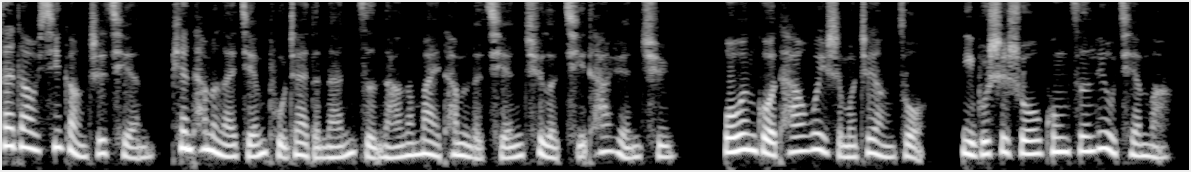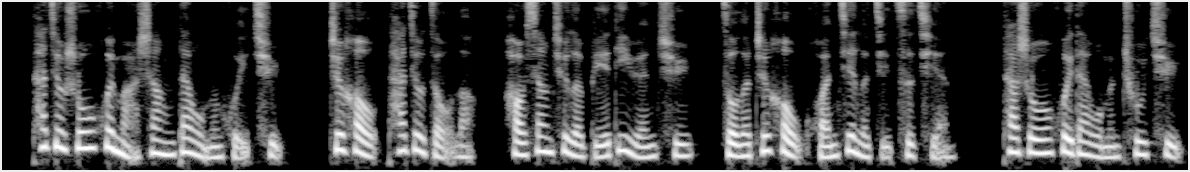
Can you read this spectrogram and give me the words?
在到西港之前，骗他们来柬埔寨的男子拿了卖他们的钱去了其他园区。我问过他为什么这样做，你不是说工资六千吗？他就说会马上带我们回去，之后他就走了，好像去了别地园区。走了之后还借了几次钱，他说会带我们出去，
